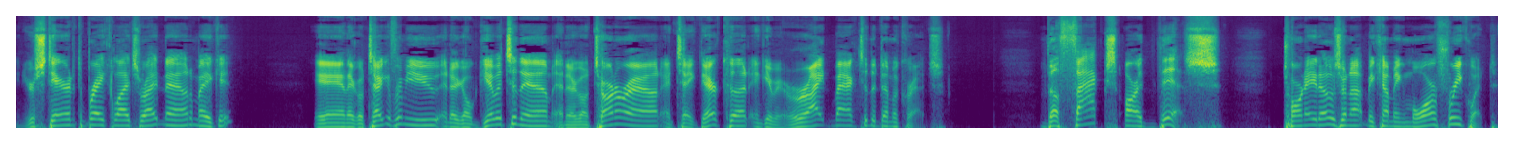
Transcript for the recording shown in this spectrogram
and you're staring at the brake lights right now to make it. And they're going to take it from you and they're going to give it to them and they're going to turn around and take their cut and give it right back to the Democrats. The facts are this tornadoes are not becoming more frequent.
